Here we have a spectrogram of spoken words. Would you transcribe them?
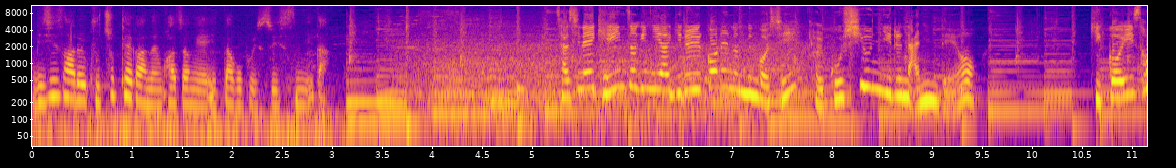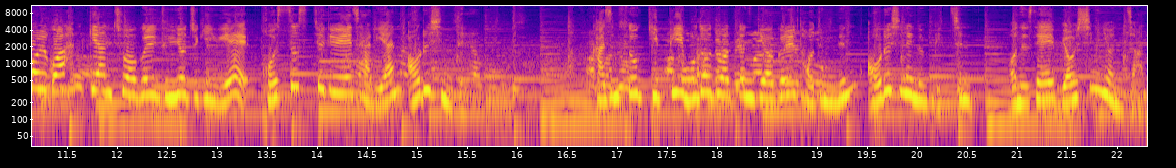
미시사를 구축해가는 과정에 있다고 볼 수 있습니다. 자신의 개인적인 이야기를 꺼내놓는 것이 결코 쉬운 일은 아닌데요. 기꺼이 서울과 함께한 추억을 들려주기 위해 버스 스튜디오에 자리한 어르신들. 가슴 속 깊이 묻어두었던 기억을 더듬는 어르신의 눈빛은 어느새 몇십 년 전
